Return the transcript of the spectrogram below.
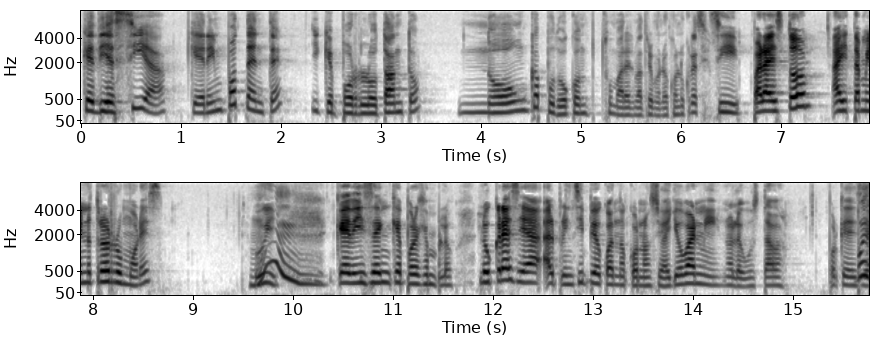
que decía que era impotente y que por lo tanto nunca pudo consumar el matrimonio con Lucrecia. Sí, para esto hay también otros rumores Uy. Mm. que dicen que, por ejemplo, Lucrecia al principio cuando conoció a Giovanni no le gustaba. Porque decía, Pues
